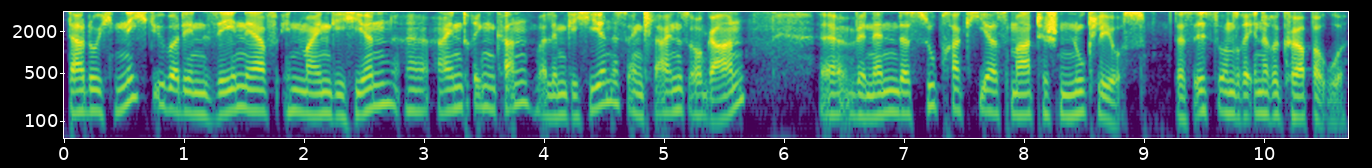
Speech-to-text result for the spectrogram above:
dadurch nicht über den Sehnerv in mein Gehirn äh, eindringen kann, weil im Gehirn ist ein kleines Organ, äh, wir nennen das suprachiasmatischen Nukleus. Das ist unsere innere Körperuhr.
